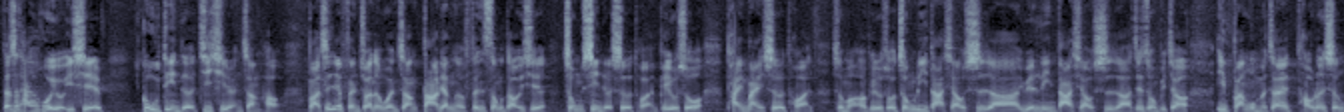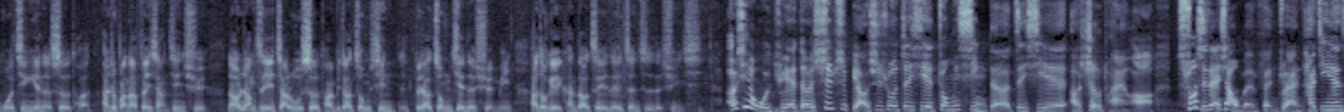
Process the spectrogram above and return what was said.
但是他会有一些。固定的机器人账号，把这些粉钻的文章大量的分送到一些中性的社团，譬如说拍卖社团，什么呃，譬如说中立大小事啊、园林大小事啊这种比较一般我们在讨论生活经验的社团，他就把它分享进去，然后让这些加入社团比较中性、比较中间的选民，他都可以看到这一类政治的讯息。而且我觉得是不是表示说这些中性的这些呃社团啊，说实在，像我们粉砖，他今天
